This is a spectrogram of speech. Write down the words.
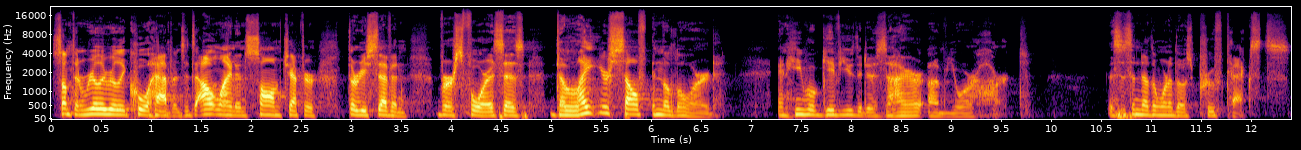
something really, really cool happens. It's outlined in Psalm chapter 37, verse 4. It says, Delight yourself in the Lord, and he will give you the desire of your heart. This is another one of those proof texts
